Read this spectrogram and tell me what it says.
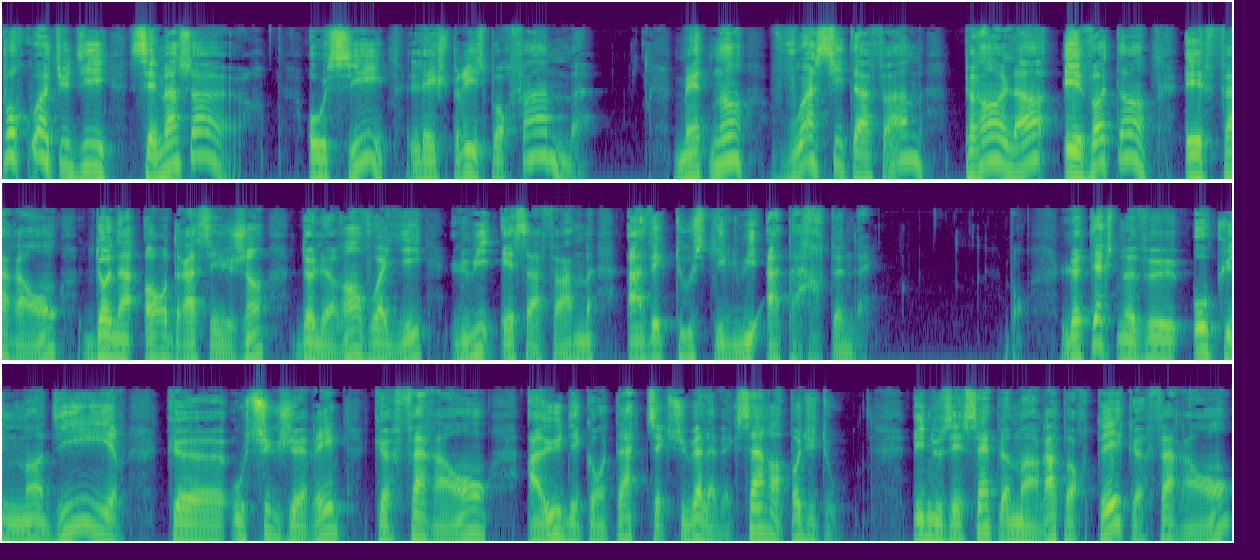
Pourquoi tu dis, c'est ma sœur? Aussi l'ai-je prise pour femme? Maintenant, voici ta femme, prends-la et va-t'en. Et Pharaon donna ordre à ses gens de le renvoyer, lui et sa femme, avec tout ce qui lui appartenait. Bon. Le texte ne veut aucunement dire que, ou suggérer que Pharaon a eu des contacts sexuels avec Sarah, pas du tout. Il nous est simplement rapporté que Pharaon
